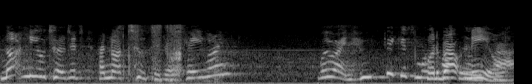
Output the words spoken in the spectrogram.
Not Neo tilted and not tilted, okay, Ryan? Wait, Ryan, who think is more What about popular in Neo?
